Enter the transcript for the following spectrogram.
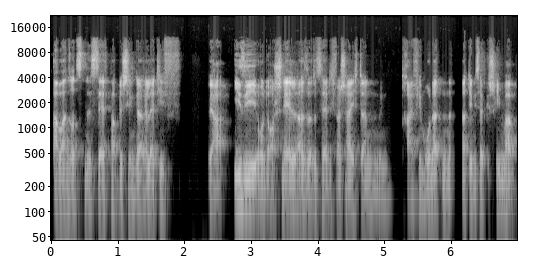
aber ansonsten ist Self-Publishing da relativ ja, easy und auch schnell. Also das hätte ich wahrscheinlich dann in drei, vier Monaten, nachdem ich es halt geschrieben habe,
